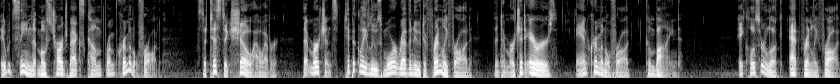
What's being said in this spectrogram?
it would seem that most chargebacks come from criminal fraud. Statistics show, however, that merchants typically lose more revenue to friendly fraud than to merchant errors and criminal fraud combined. A closer look at friendly fraud.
